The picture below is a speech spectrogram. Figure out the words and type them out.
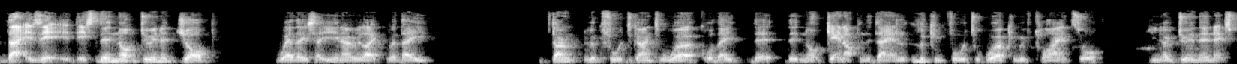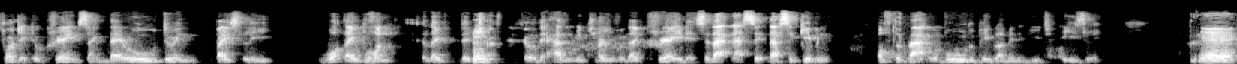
that is it. It's they're not doing a job where they say, you know, like where they don't look forward to going to work or they they're, they're not getting up in the day and looking forward to working with clients or you know doing their next project or creating something. They're all doing basically what they want. They they mm. chosen field. It hasn't been chosen but they've created it. So that that's it. That's a given off the bat of all the people i've interviewed easily. Yeah,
